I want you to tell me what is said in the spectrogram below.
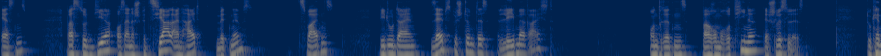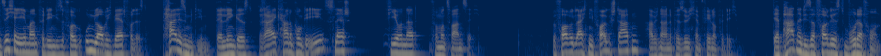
Erstens, was du dir aus einer Spezialeinheit mitnimmst. Zweitens, wie du dein selbstbestimmtes Leben erreichst. Und drittens, warum Routine der Schlüssel ist. Du kennst sicher jemanden, für den diese Folge unglaublich wertvoll ist. Teile sie mit ihm. Der Link ist reikane.de slash 425. Bevor wir gleich in die Folge starten, habe ich noch eine persönliche Empfehlung für dich. Der Partner dieser Folge ist Vodafone.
